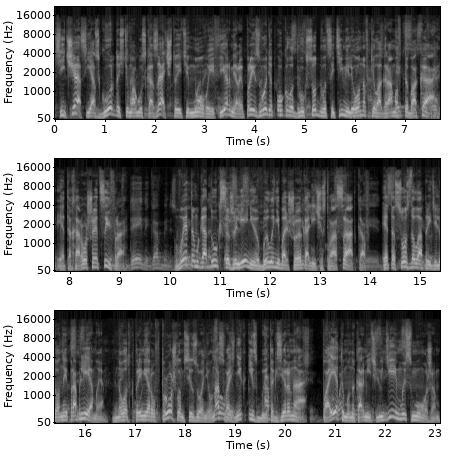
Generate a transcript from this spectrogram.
Сейчас я с гордостью могу сказать, что эти новые фермеры производят около 220 миллионов килограммов табака. Это хорошая цифра. В этом году, к сожалению, было небольшое количество осадков. Это создало определенные проблемы. Но вот, к примеру, в прошлом сезоне у нас возник избыток зерна. Поэтому накормить людей мы сможем.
